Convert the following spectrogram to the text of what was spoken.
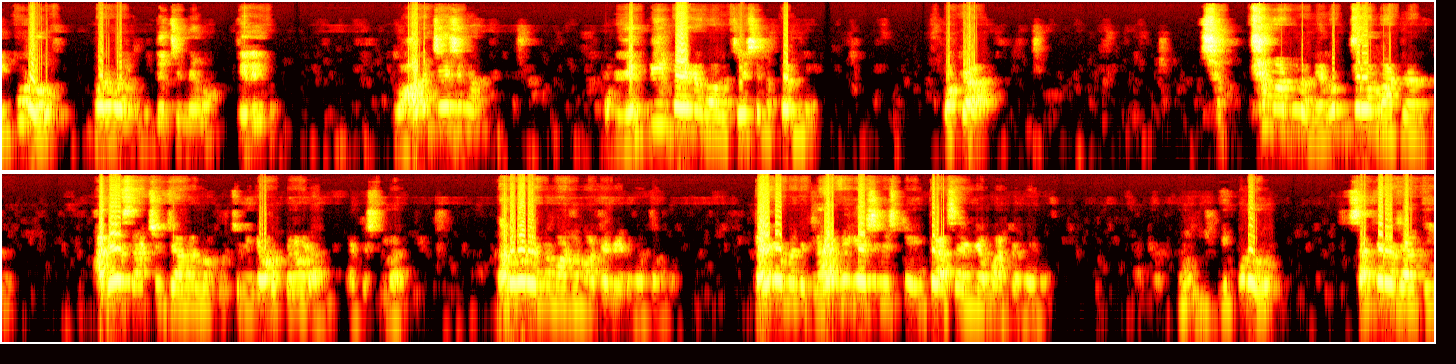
ఇప్పుడు మరి వాళ్ళకి బుద్ధి వచ్చిందేమో తెలియదు. వాళ్ళు చేసిన ఒక ఎంపీ పైన వాళ్ళు చేసిన పని ఒక చెత్త మాటలు నిరంతరం మాట్లాడుతూ అదే సాక్షి ఛానల్లో కూర్చొని ఇంకెవరో పిలవడానికి కృష్ణబాబు నన్ను కూడా ఎన్నో మాటలు మాట్లాడాడు గతంలో. పైగా మళ్ళీ క్లారిఫికేషన్ ఇస్తూ ఇంకా అసహ్యంగా మాట్లాడాడు. ఇప్పుడు సంకర జాతి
